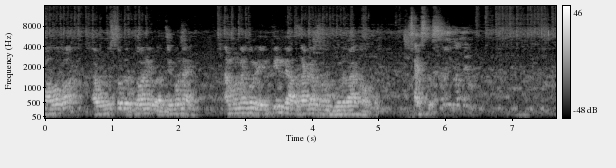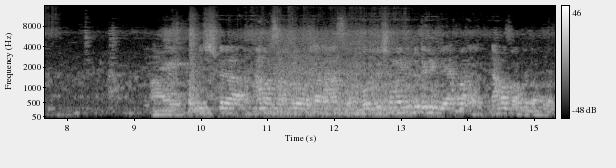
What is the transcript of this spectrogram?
মা বাবা নিবা, জীবনে আমি মনে করি এই তিনটা জায়গা যদি ধরে রাখা সাকসেস আর বিশেষ করে আমার ছাত্র যারা আছে, ভর্তির সময় কিন্তু ডিরেক্টলি এক কথা নামাজ বাধ্যতামূলক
